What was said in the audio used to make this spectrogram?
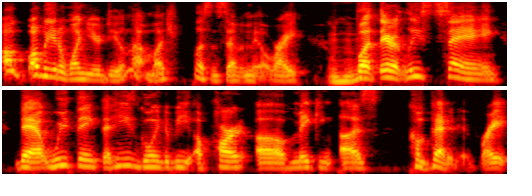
albeit a one year deal, not much, less than seven mil, right? Mm-hmm. But they're at least saying that we think that he's going to be a part of making us competitive, right?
